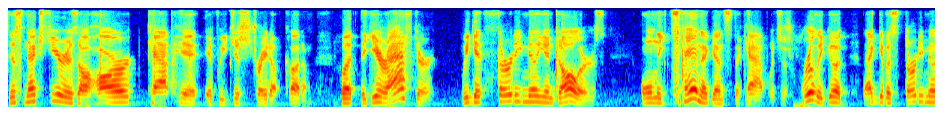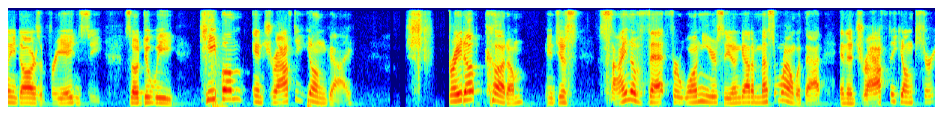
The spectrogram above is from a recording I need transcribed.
this next year is a hard cap hit if we just straight up cut him. But the year after, we get $30 million, only 10 against the cap, which is really good. That give us $30 million of free agency. So do we keep him and draft a young guy, straight up cut him, and just sign a vet for one year so you don't got to mess around with that, and then draft a youngster,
